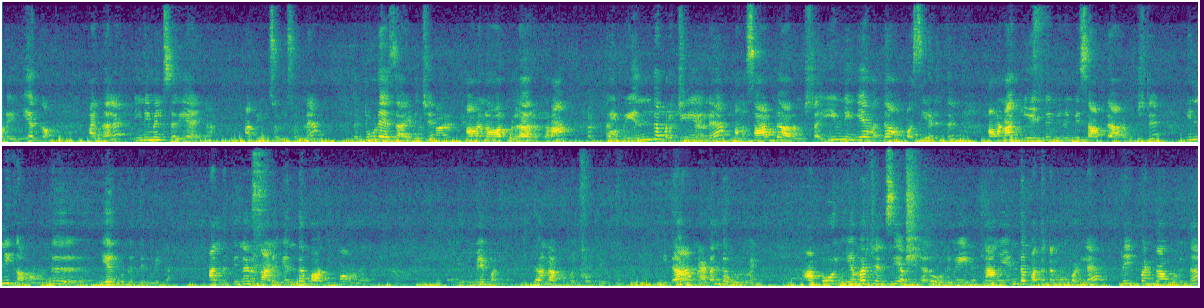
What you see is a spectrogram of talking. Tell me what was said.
உடம்போட இயக்கம். அதனால இனிமேல் சரியாயிட்டான் அப்படின்னு சொல்லி சொன்னேன். இந்த டூ டேஸ் ஆயிடுச்சு. அவன் நார்மலாக இருக்கிறான். இப்போ எந்த பிரச்சனையும் இல்லை. அவன் சாப்பிட ஆரம்பிச்சிட்டான் ஈவினிங்கே வந்து அவன் பசி எடுத்து அவனாக கேட்டு விரும்பி சாப்பிட ஆரம்பிச்சிட்டு இன்னைக்கு அவன் வந்து இயல்புக்கு திரும்பிட்டான். அந்த திணறுக்கான எந்த பாதிப்பும் அவனை எதுவுமே பண்ணல. இதுதான் அக்குபஞ்சர் ட்ரீட்மெண்ட் இதான் நடந்த உண்மை. அப்போது எமர்ஜென்சி அப்படிங்கிறது ஒன்றுமே இல்லை. நாங்கள் எந்த பதட்டமும் பண்ணல ட்ரீட்மெண்ட் தான் கொடுத்தா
